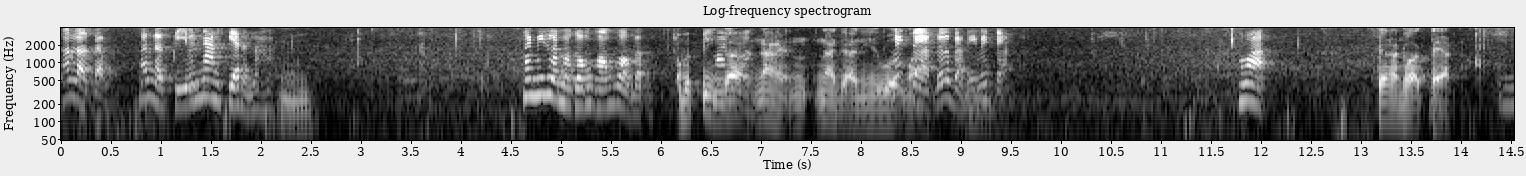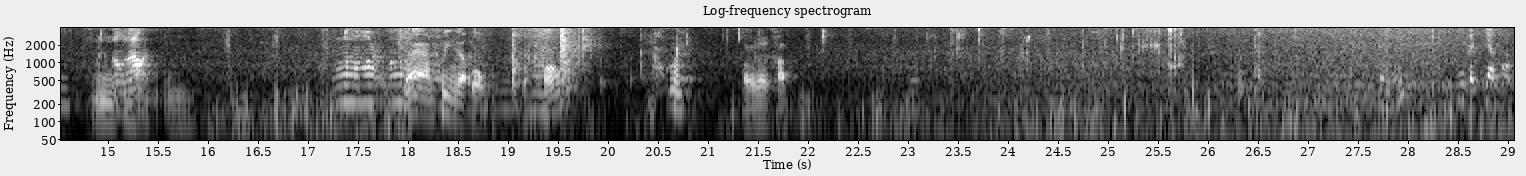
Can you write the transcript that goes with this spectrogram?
นั่นแหละแบบมันแบบสีมันน่านเปลี่ยนอะนะอืมให้มีส่วนผสมของพวกแบบ เอาไปปิ้งก็มันน่าน่าจะอันนี้เวิร์ไม่กมาแตกกเด้อแบบนี้ไม่แตก เพราะว่า แต่คันทอดแตก มันของเราห่อนอืมมันมันมันแล้วปิ้งกับอกโอ้ขอโทษครับ นี่กระเทียมหอม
